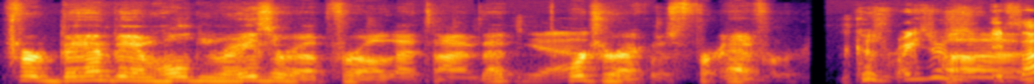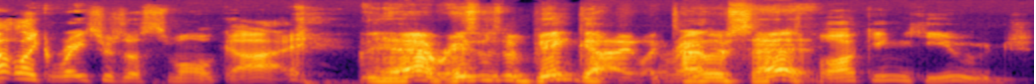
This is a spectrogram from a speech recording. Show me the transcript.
for Bam Bam holding Razor up for all that time. That Yeah. torture rack was forever. Because Razor's, Uh, it's not like Razor's a small guy. Yeah, Razor's a big guy, like Tyler said. fucking huge.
